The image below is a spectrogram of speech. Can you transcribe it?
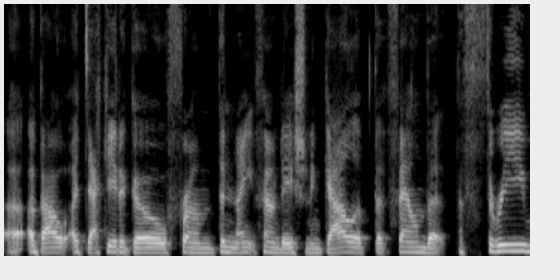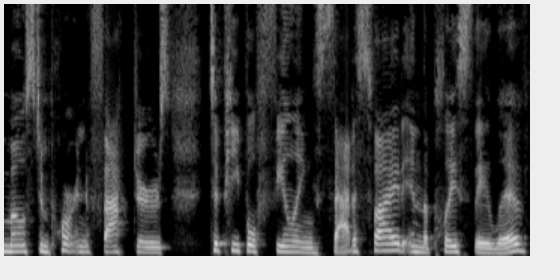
uh, about a decade ago from the Knight Foundation and Gallup that found that the three most important factors to people feeling satisfied in the place they live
